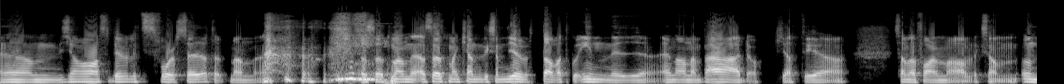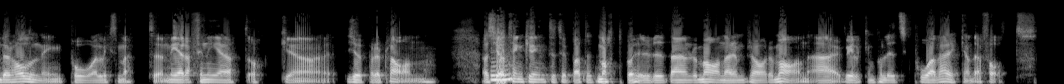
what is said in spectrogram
Um, ja, alltså det är väl lite svårt att säga typ, men alltså att, man, alltså att man kan liksom njuta av att gå in i en annan värld och att det är samma form av liksom underhållning på liksom ett mer raffinerat och uh, djupare plan. Alltså mm. Jag tänker inte typ att ett mått på huruvida en roman är en bra roman är vilken politisk påverkan det har fått.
